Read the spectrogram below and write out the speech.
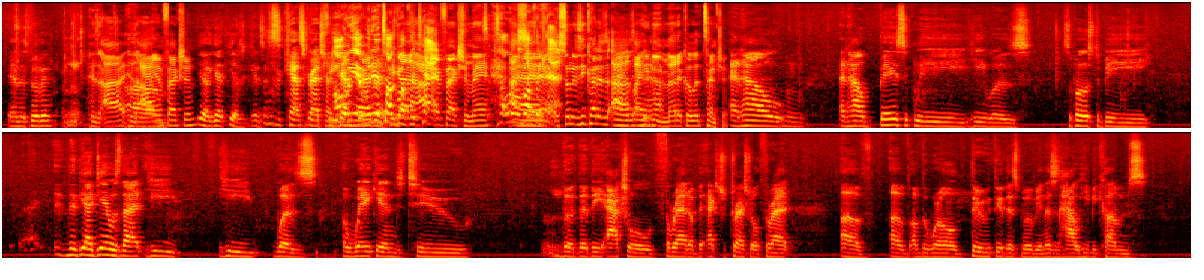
in this movie. His eye, his eye Um, infection. Yeah, get yes, it's, This is cat scratch fever. Oh yeah, we didn't talk about the cat. infection, man. Tell him I about the cat. As soon as he cut his eye, I was like, he And- needs medical attention. and how and how basically he was supposed to be the, the idea was that he he was awakened to the, the the actual threat of the extraterrestrial threat of of of the world through through this movie. And this is how he becomes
